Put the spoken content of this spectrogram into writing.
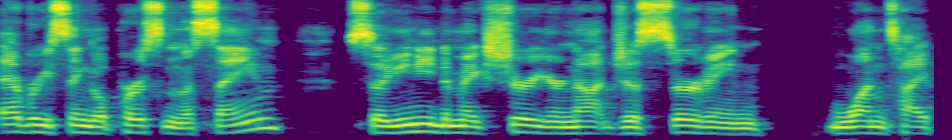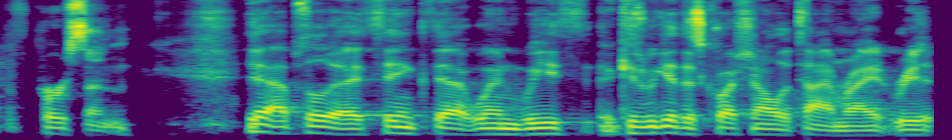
every single person the same. So you need to make sure you're not just serving one type of person. Yeah, absolutely. I think that when we, because we get this question all the time, right? Re,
